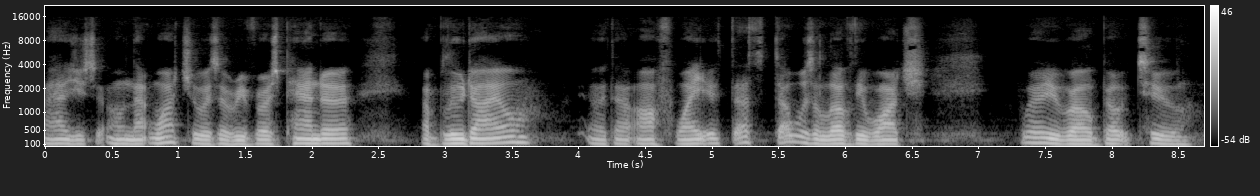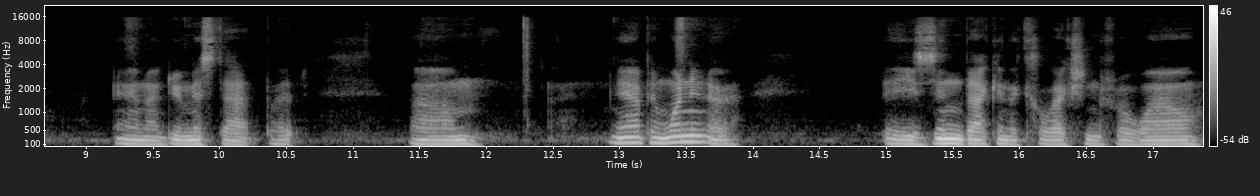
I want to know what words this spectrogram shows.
I used to own that watch. It was a reverse panda, a blue dial with an off-white. That's that was a lovely watch, very well built too. and I do miss that. But um, yeah, I've been wanting a a Sinn back in the collection for a while,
